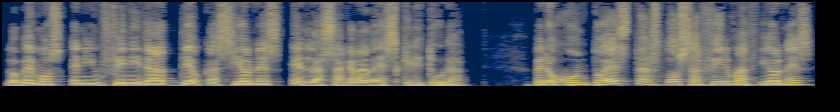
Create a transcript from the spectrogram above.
Lo vemos en infinidad de ocasiones en la Sagrada Escritura. Pero junto a estas dos afirmaciones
